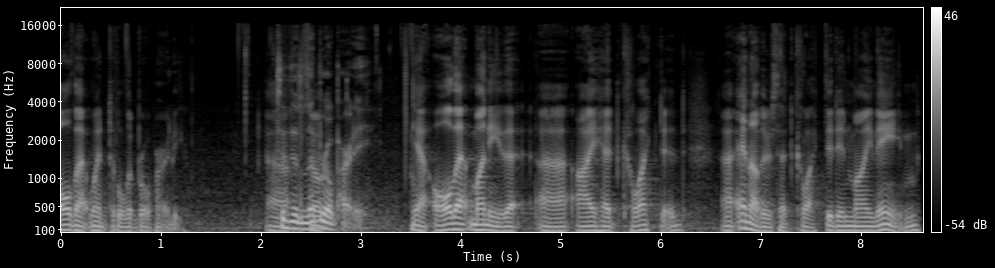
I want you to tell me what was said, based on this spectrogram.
all that went to the Liberal Party. Uh, to the so- Liberal Party. yeah, all that money that uh, I had collected uh, and others had collected in my name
